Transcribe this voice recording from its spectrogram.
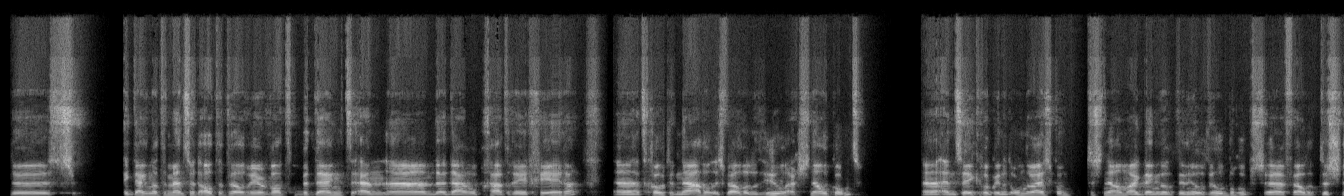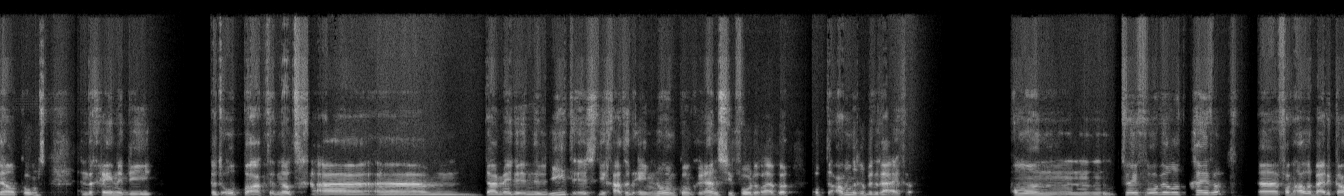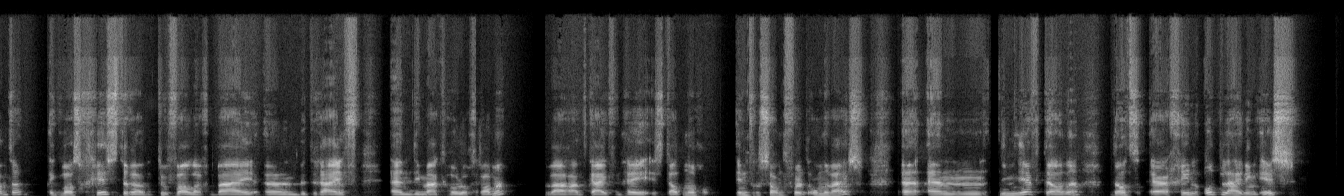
Dus ik denk dat de mensen het altijd wel weer wat bedenkt en uh, daarop gaat reageren. Uh, het grote nadeel is wel dat het heel erg snel komt. Uh, en zeker ook in het onderwijs komt het te snel, maar ik denk dat het in heel veel beroepsvelden te snel komt. En degene die het oppakt en dat um, daarmee in de lead is, die gaat een enorm concurrentievoordeel hebben op de andere bedrijven. Om een, twee voorbeelden te geven uh, van allebei de kanten. Ik was gisteren toevallig bij een bedrijf en die maakt hologrammen. We waren aan het kijken van, hey, is dat nog interessant voor het onderwijs? Uh, en die meneer vertelde dat er geen opleiding is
